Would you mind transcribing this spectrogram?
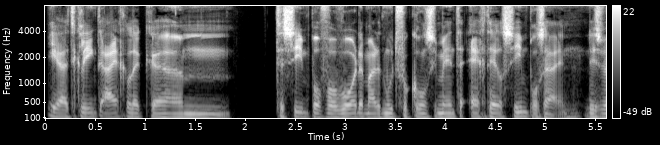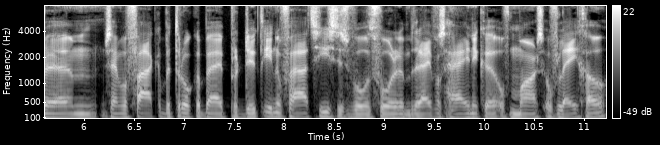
Ja, het klinkt eigenlijk ehm, te simpel voor woorden, maar het moet voor consumenten echt heel simpel zijn. Dus we um, zijn wel vaker betrokken bij productinnovaties. Dus bijvoorbeeld voor een bedrijf als Heineken of Mars of Lego.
